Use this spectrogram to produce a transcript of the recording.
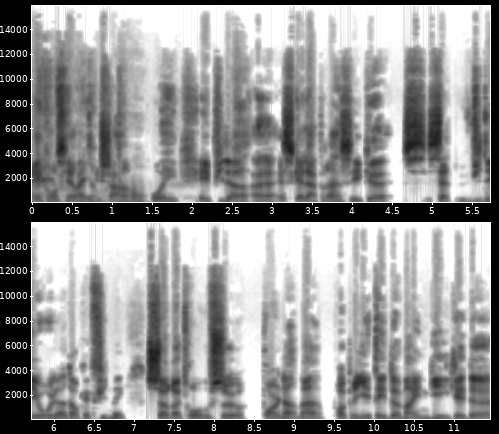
Inconsciente, Richard. Oui. Et puis là, ce qu'elle apprend, c'est que cette vidéo-là, donc filmée, se retrouve sur Pornhub, hein, propriété de MindGeek et de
